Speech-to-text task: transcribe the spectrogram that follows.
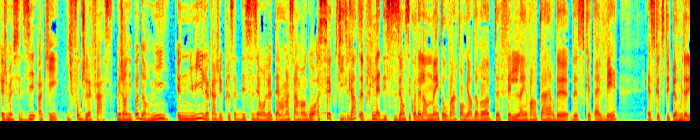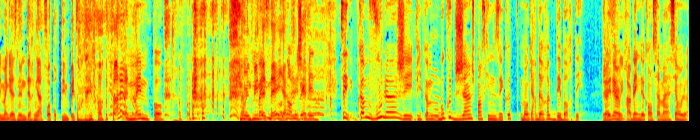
que je me suis dit, OK, il faut que je le fasse. Mais j'en ai pas dormi une nuit là quand j'ai pris cette décision-là, tellement ça m'angoissait. Puis quand tu as pris la décision, c'est quoi le lendemain? Tu as ouvert ton garde-robe, tu as fait l'inventaire de, de ce que tu avais. Est-ce que tu t'es permis d'aller magasiner une dernière fois pour pimper ton inventaire? Même pas. non, mais une fille t'essaye, hein? Non, mais j'avais, sais, comme vous là, j'ai, puis comme beaucoup de gens, je pense qui nous écoutent, mon garde-robe débordait. J'avais Ben, un oui. problème de consommation là.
